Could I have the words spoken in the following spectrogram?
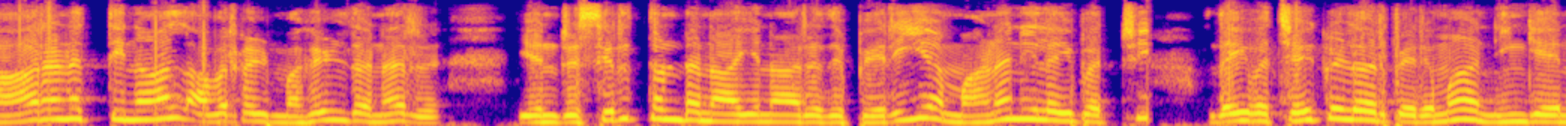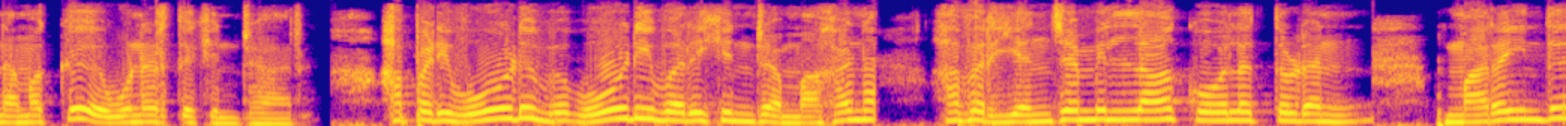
காரணத்தினால் அவர்கள் மகிழ்ந்தனர் என்று சிறுத்தொண்ட நாயனாரது பெரிய மனநிலை பற்றி தெய்வ சேக்கிழார் பெருமான் இங்கே நமக்கு உணர்த்துகின்றார். அப்படி ஓடு ஓடி வருகின்ற மகன் அவர் எஞ்சமில்லா கோலத்துடன் மறைந்து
